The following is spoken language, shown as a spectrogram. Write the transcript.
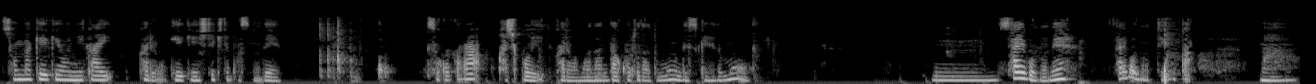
そんな経験を2回彼は経験してきてますので、そこから賢い彼は学んだことだと思うんですけれども、うーん、最後のね、最後のっていうか、ま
